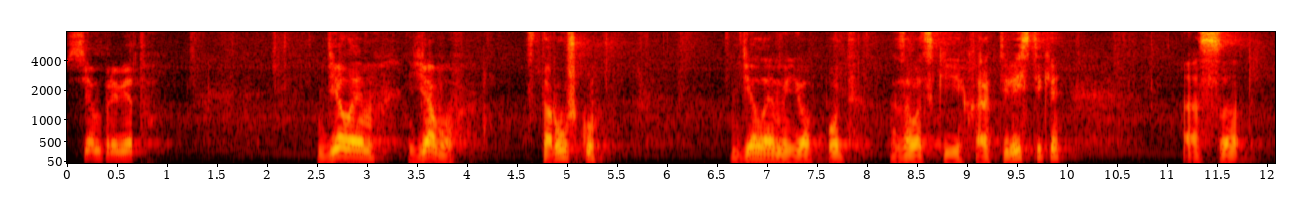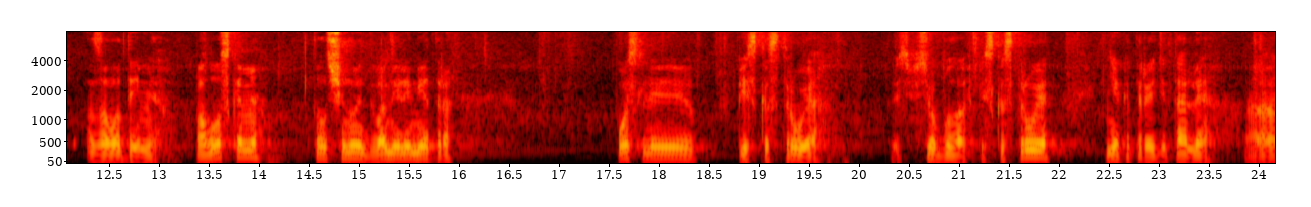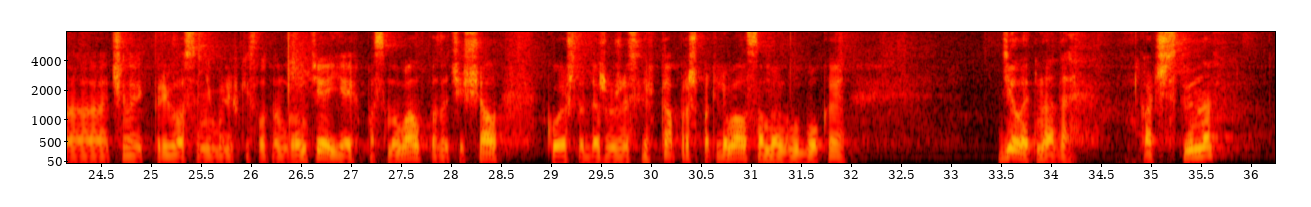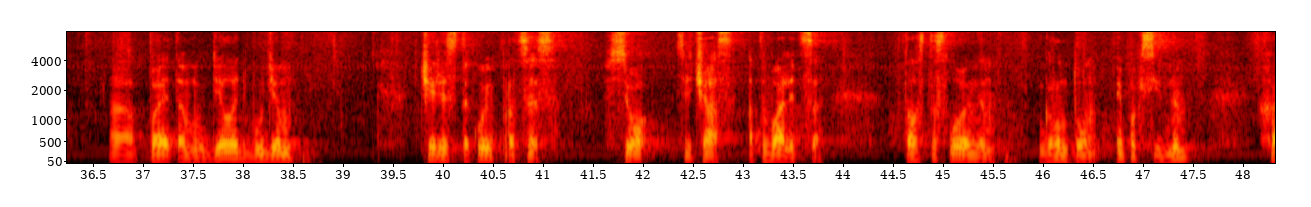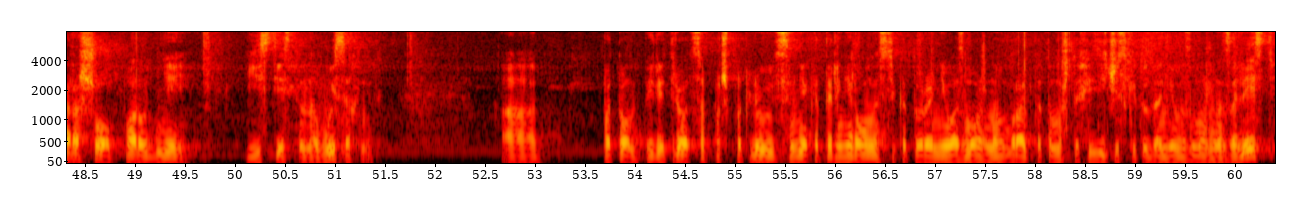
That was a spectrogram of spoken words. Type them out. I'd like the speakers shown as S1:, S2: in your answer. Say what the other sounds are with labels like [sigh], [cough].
S1: Всем привет! Делаем яву, старушку. Делаем ее под заводские характеристики а, с золотыми полосками толщиной 2 миллиметра. После пескоструя. То есть все было в пескоструе. Некоторые детали э, человек привез, они были в кислотном грунте. Я их посмывал, позачищал. Кое-что даже уже слегка прошпатлевал, самое глубокое. Делать надо качественно. Э, поэтому делать будем через такой процесс. Все сейчас отвалится толстослойным грунтом эпоксидным. Хорошо пару дней, естественно, высохнет. Потом перетрется, подшпатлюются некоторые неровности, которые невозможно убрать, потому что физически туда невозможно залезть.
